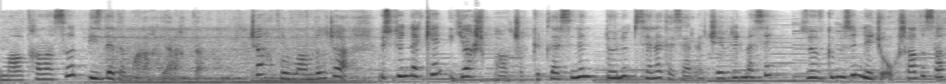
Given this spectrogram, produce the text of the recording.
emalatxanası bizdə də maraq yaratdı. Çax fırlandıqca üstündəki yaş palçıq kütləsinin dönüb sənət əsərinə çevrilməsi zövqümüzü necə oxşadısa,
